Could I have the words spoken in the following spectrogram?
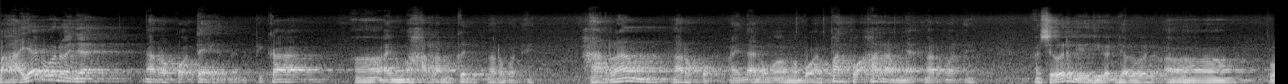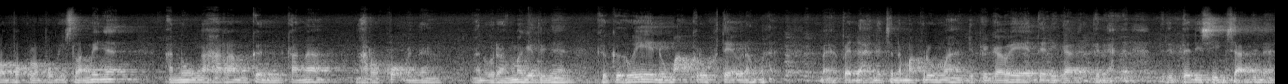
bahaya bukan namanya ngarokok teh pika uh, anu ngaharamkeun ngarokok teh haram ngarokok anu ngabawa fatwa haramnya ngarokok teh seueur di jalur uh, kelompok-kelompok Islamnya anu ngaharamkan karena ngarokok kan ngan orang mah gitunya kekewe nu makruh teh orang mah mah pedah na cenah makruh mah dipegawe teh digawe teh disiksa cenah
